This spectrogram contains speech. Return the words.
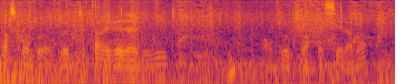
Parce qu'on doit, peut-être arriver à la limite on doit pouvoir passer là-bas.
